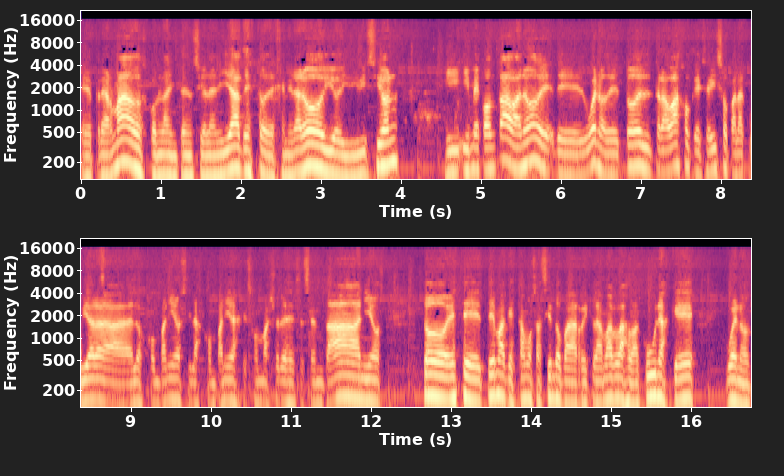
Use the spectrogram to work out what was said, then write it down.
eh, prearmados con la intencionalidad de esto de generar odio y división. Y, me contaba, ¿no? De, de, bueno, de todo el trabajo que se hizo para cuidar a los compañeros y las compañeras que son mayores de 60 años, todo este tema que estamos haciendo para reclamar las vacunas que, bueno,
